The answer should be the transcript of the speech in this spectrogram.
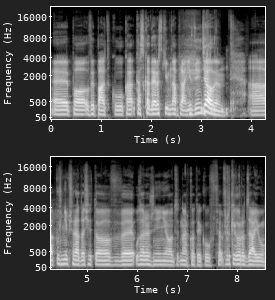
e, po wypadku ka kaskaderskim na planie zdjęciowym. A później przeradza się to w uzależnienie od narkotyków, wszelkiego rodzaju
